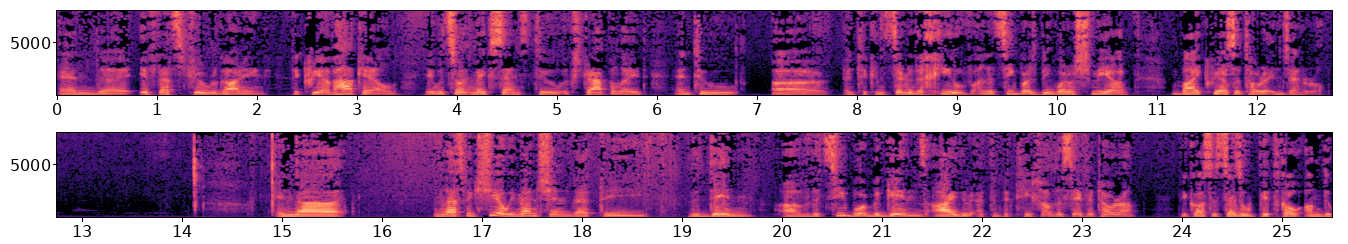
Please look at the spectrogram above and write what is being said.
And uh, if that's true regarding the Kriya of Hakel, it would certainly make sense to extrapolate and to uh, and to consider the chiyuv on the tzibur as being one of shmiya by Kriyas Torah in general. In, uh, in last week's shir, we mentioned that the the din of the tzibur begins either at the beticha of the Sefer Torah because it says upitko amdu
